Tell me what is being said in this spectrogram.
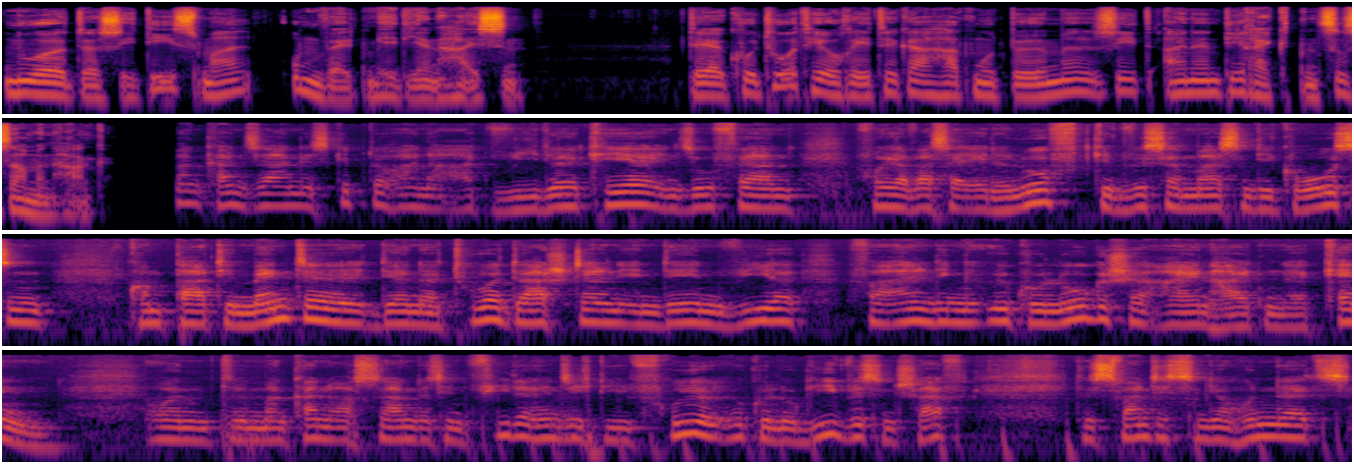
nur dass sie diesmal Umweltmedien heißen. Der Kulturtheoretiker Hartmut Böhme sieht einen direkten Zusammenhang. Man kann sagen, es gibt doch eine Art Wiederkehr. Insofern Feuer, Wasser, Erde, Luft gewissermaßen die großen Kompartimente der Natur darstellen, in denen wir vor allen Dingen ökologische Einheiten erkennen. Und äh, man kann auch sagen, dass in vieler Hinsicht die frühe Ökologiewissenschaft des 20. Jahrhunderts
